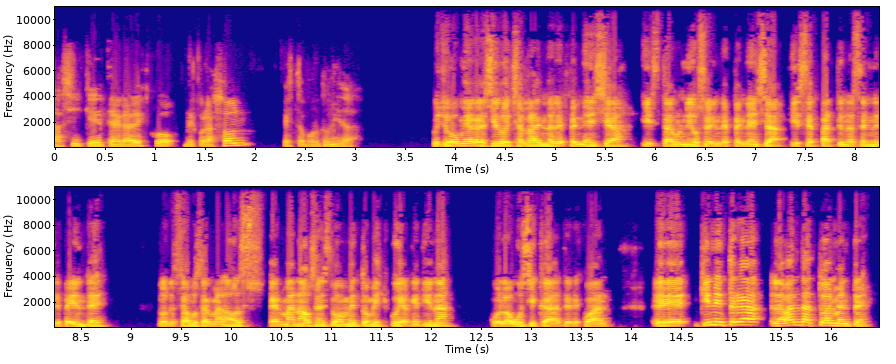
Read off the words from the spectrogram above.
así que te agradezco de corazón esta oportunidad. Pues yo muy agradecido de charlar en la independencia y estar unidos en la independencia y ser parte de una escena independiente donde estamos hermanados, hermanados en este momento México y Argentina con la música de Juan. Eh, ¿quién integra la banda actualmente?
